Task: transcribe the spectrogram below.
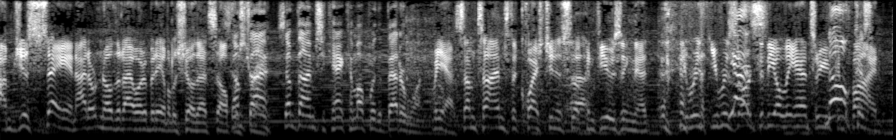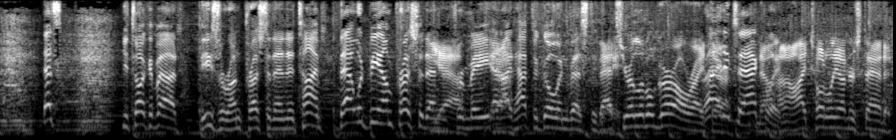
I'm just saying, I don't know that I would have been able to show that self restraint. Sometimes, sometimes you can't come up with a better one. But yeah, sometimes the question is so confusing that you, re- you resort Yes. to the only answer you no, can find. That's you talk about these are unprecedented times. That would be unprecedented for me, and. I'd have to go investigate. That's your little girl right, Right, there. exactly. No, no, I totally understand it.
